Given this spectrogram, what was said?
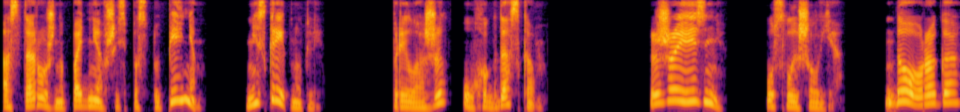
Осторожно поднявшись по ступеням, не скрипнут ли, приложил ухо к доскам. «Жизнь!» — услышал я. «Дорого!»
